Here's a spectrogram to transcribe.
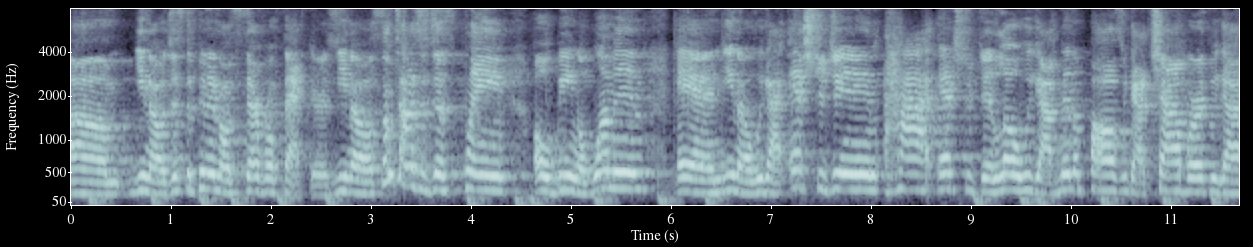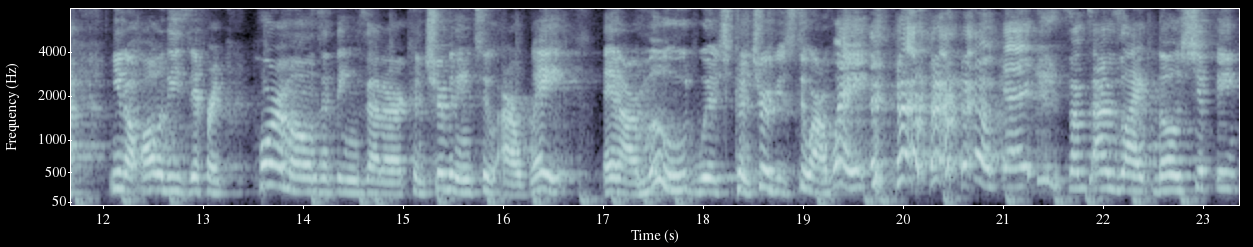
um, you know, just depending on several factors. You know, sometimes it's just plain oh being a woman, and you know we got estrogen high, estrogen low, we got menopause, we got childbirth, we got you know all of these different hormones and things that are contributing to our weight and our mood, which contributes to our weight. okay, sometimes like those shifting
